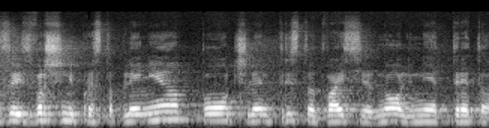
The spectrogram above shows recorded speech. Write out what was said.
за извършени престъпления по член 321, алинея 3,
